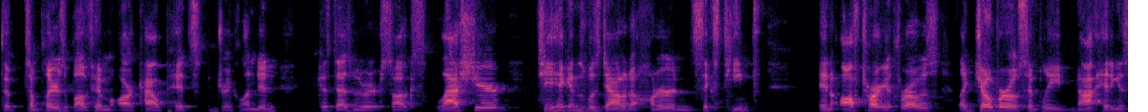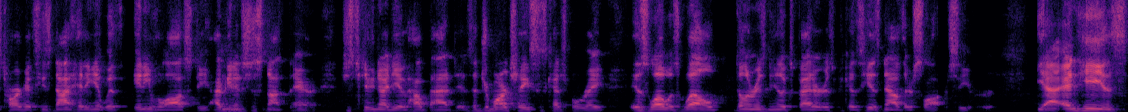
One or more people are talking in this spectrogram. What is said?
the some players above him are Kyle Pitts and Drake London because Desmond Ridder sucks. Last year, Tee Higgins was down at 116th in off target throws. Like Joe Burrow simply not hitting his targets. He's not hitting it with any velocity. I mean, mm-hmm. it's just not there. Just to give you an idea of how bad it is. The Ja'Marr Chase's catchable rate is low as well. The only reason he looks better is because he is now their slot receiver. Yeah, and he's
